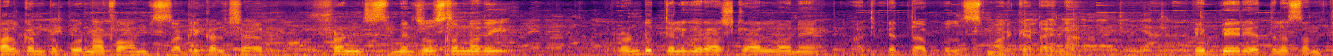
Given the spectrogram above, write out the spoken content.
Welcome to Purna farms agriculture friends మీరు చూస్తున్నది రెండు తెలుగు రాష్ట్రాల్లోనే అతిపెద్ద బుల్స్ మార్కెట్ అయిన పెబ్బేరు ఎద్దుల సంత.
